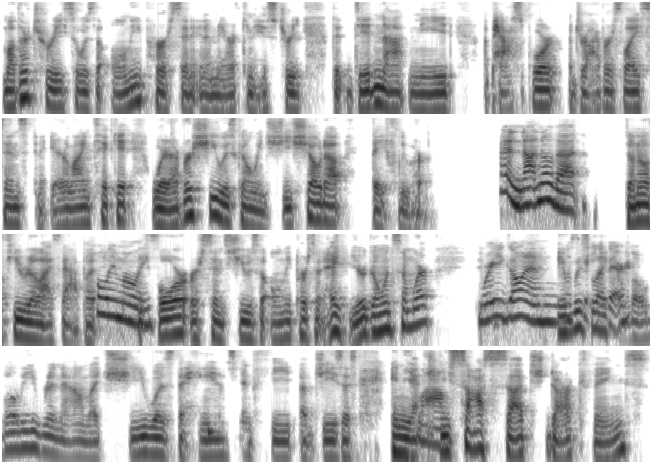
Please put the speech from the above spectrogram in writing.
Mother Teresa was the only person in American history that did not need a passport, a driver's license, an airline ticket. Wherever she was going, she showed up, they flew her. I did not know that. Don't know if you realize that, but holy moly, before or since she was the only person. Hey, you're going somewhere. Where are you going? It was like globally renowned. Like she was the hands and feet of Jesus, and yet wow. she saw such dark things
